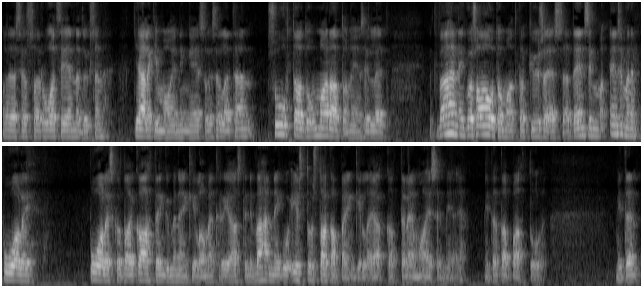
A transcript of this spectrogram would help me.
oli tässä jossain Ruotsin ennätyksen jälkimoiningeissa oli sellainen, että hän suhtautuu maratoniin silleen, että, että vähän niin kuin olisi automatka kyseessä, että ensimmä, ensimmäinen puoli, puolisko tai 20 kilometriä asti, niin vähän niin kuin istuisi takapenkillä ja kattelee maisemia ja mitä tapahtuu. Miten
